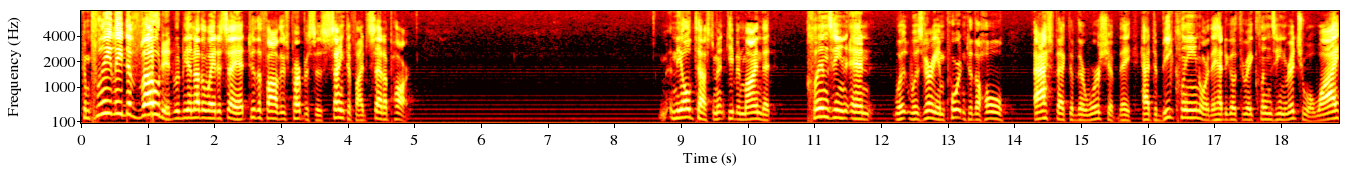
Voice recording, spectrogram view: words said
Completely devoted would be another way to say it to the Father's purposes, sanctified, set apart. In the Old Testament, keep in mind that cleansing and was very important to the whole aspect of their worship. They had to be clean or they had to go through a cleansing ritual. Why?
